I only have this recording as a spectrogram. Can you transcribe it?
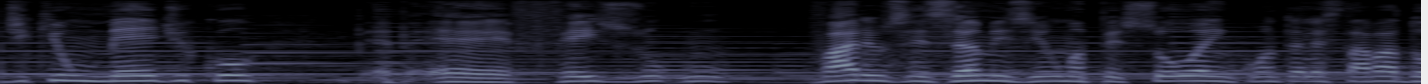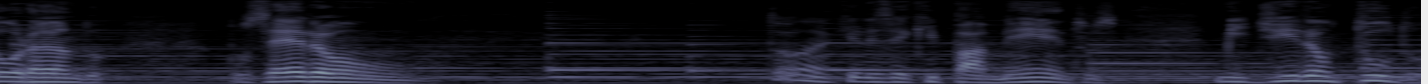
de que um médico é, é, fez um, vários exames em uma pessoa enquanto ela estava adorando. Puseram todos aqueles equipamentos, mediram tudo.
